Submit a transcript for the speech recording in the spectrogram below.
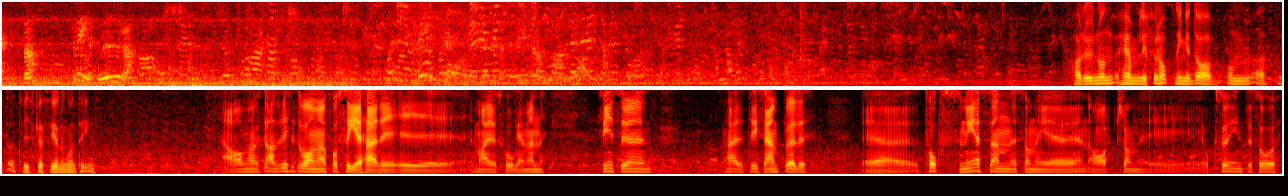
kossa Svedmyra. Har du någon hemlig förhoppning idag om att, att vi ska se någonting? Ja, man vet aldrig riktigt vad man får se här i, i Mariusskogen men det finns ju här till exempel eh, tofsmesen som är en art som är också inte så,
